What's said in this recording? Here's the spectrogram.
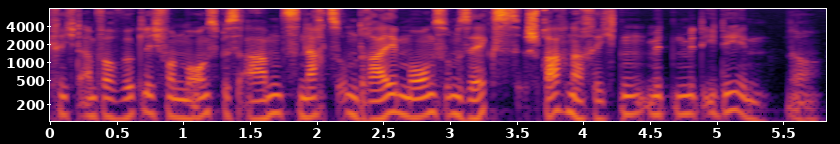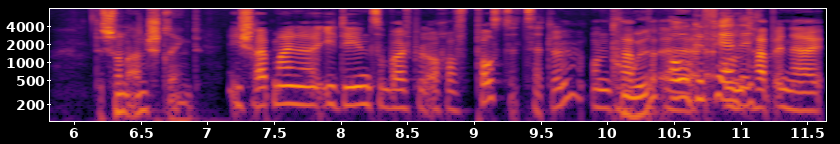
kriegt einfach wirklich von morgens bis abends, nachts um drei, morgens um sechs Sprachnachrichten mit, mit Ideen. Ja. Das ist schon anstrengend. Ich schreibe meine Ideen zum Beispiel auch auf Post-it-Zettel und Cool. habe Oh, gefährlich. und hab in der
